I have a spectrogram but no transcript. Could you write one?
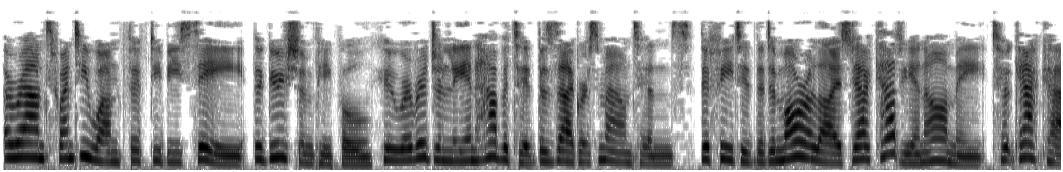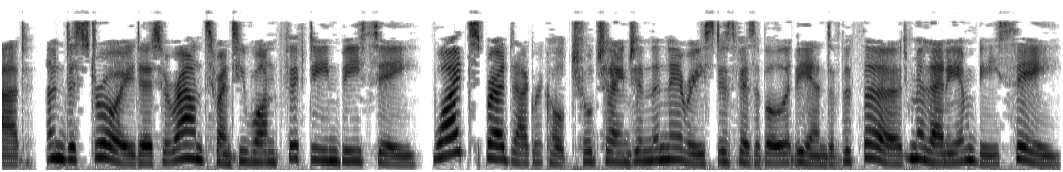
Around 2150 BC, the Gutian people, who originally inhabited the Zagros Mountains, defeated the demoralized Akkadian army, took Akkad, and destroyed it around 2115 BC. Widespread agricultural change in the Near East is visible at the end of the 3rd millennium BC.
